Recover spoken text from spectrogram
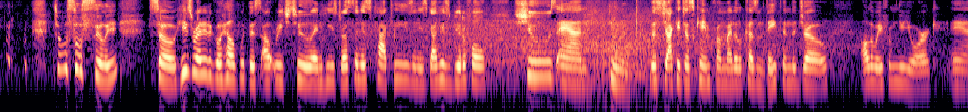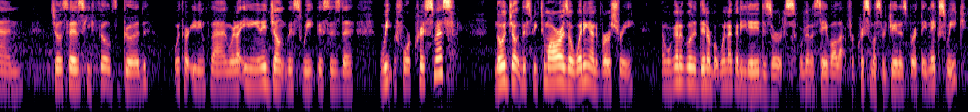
Joe's so silly. So he's ready to go help with this outreach too, and he's dressed in his khakis and he's got his beautiful shoes and this jacket just came from my little cousin Dathan the Joe, all the way from New York. And Joe says he feels good with our eating plan. We're not eating any junk this week. This is the week before Christmas. No junk this week. Tomorrow is our wedding anniversary. And we're going to go to dinner, but we're not going to eat any desserts. We're going to save all that for Christmas or Jada's birthday next week.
